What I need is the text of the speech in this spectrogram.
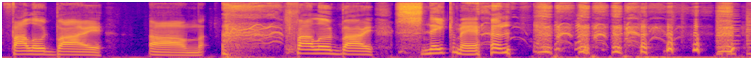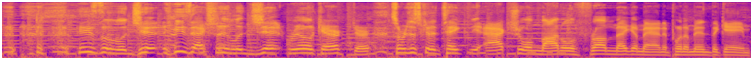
followed by um, followed by Snake Man. he's the legit. He's actually a legit real character. So we're just gonna take the actual model from Mega Man and put him in the game.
